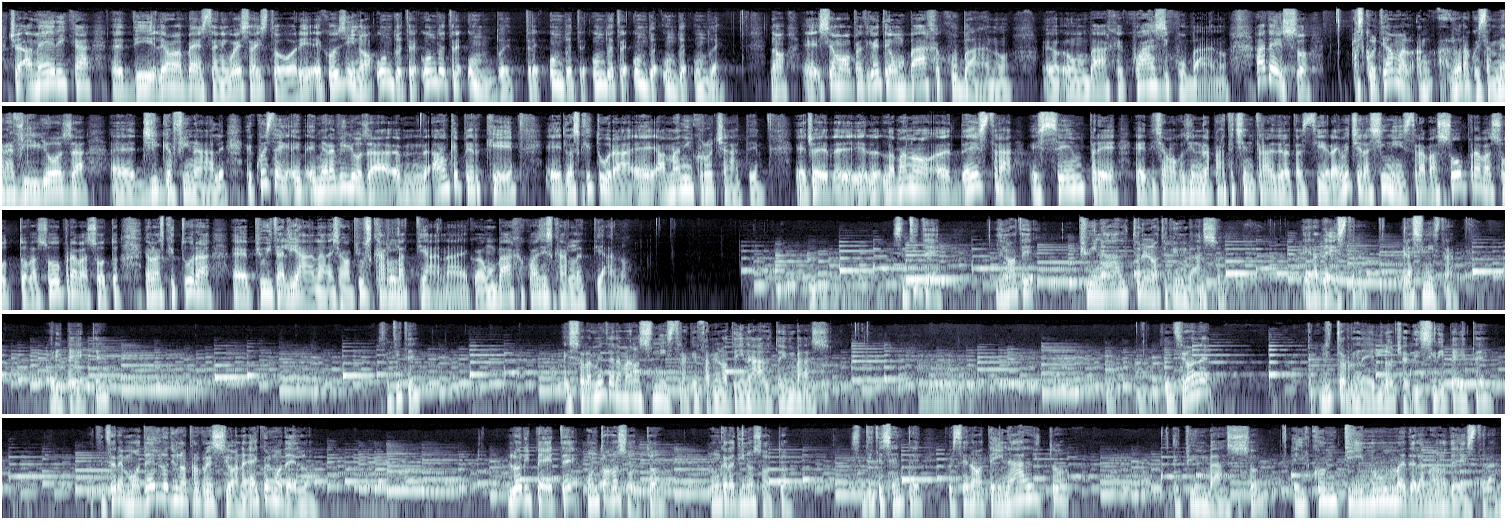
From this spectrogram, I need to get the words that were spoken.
cioè America di Leonard Bernstein in West Side Story e così no 1 2 3 1 2 3 1 2 3 1 2 3 1 2 3 1 2 1 2 1 2 No? Eh, siamo praticamente un Bach cubano, eh, un Bach quasi cubano. Adesso Ascoltiamo allora questa meravigliosa eh, giga finale e questa è, è meravigliosa eh, anche perché eh, la scrittura è a mani incrociate, eh, cioè eh, la mano eh, destra è sempre diciamo così nella parte centrale della tastiera, invece la sinistra va sopra, va sotto, va sopra, va sotto, è una scrittura più italiana, diciamo, più scarlattiana, ecco, è un Bach quasi scarlattiano. Sentite le note più in alto e le note più in basso. E la destra e la sinistra. Ripete. Sentite? È solamente la mano sinistra che fa le note in alto e in basso. Attenzione, ritornello, cioè si ripete. Attenzione, modello di una progressione. Ecco il modello. Lo ripete un tono sotto, un gradino sotto. Sentite sempre queste note in alto e più in basso e il continuum della mano destra.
